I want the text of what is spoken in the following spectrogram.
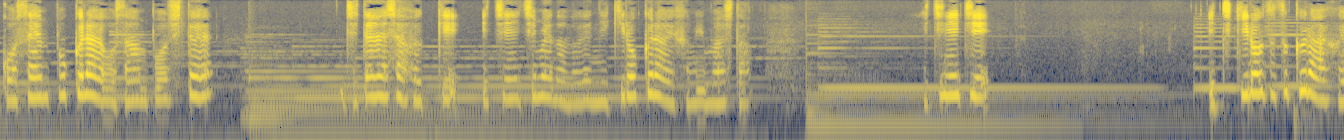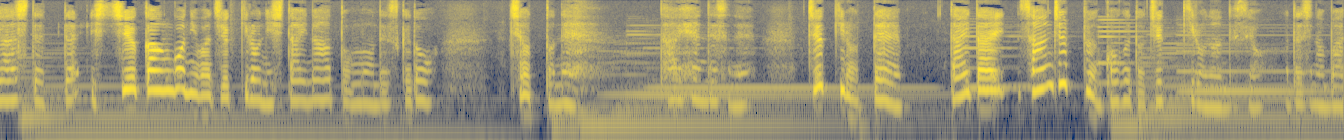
5,000歩くらいお散歩して自転車復帰1日目なので2キロくらい踏みました。1日1キロずつくらい増やしてって1週間後には10キロにしたいなと思うんですけどちょっとね大変ですね。10キロってだいたい30分こぐと10キロなんですよ私の場合。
